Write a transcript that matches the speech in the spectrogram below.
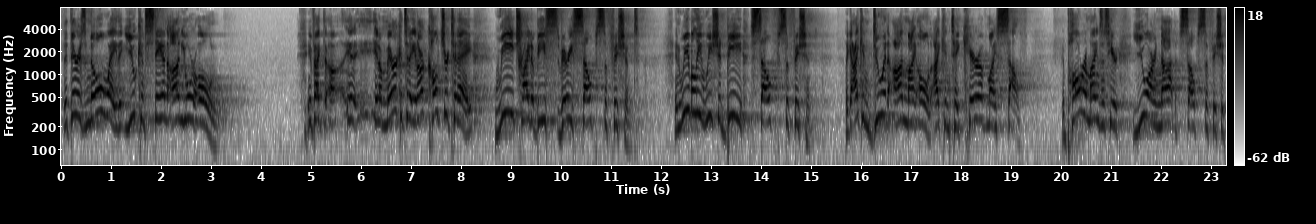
that there is no way that you can stand on your own. In fact, uh, in, in America today, in our culture today, we try to be very self sufficient. And we believe we should be self sufficient. Like, I can do it on my own, I can take care of myself. And Paul reminds us here you are not self sufficient,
